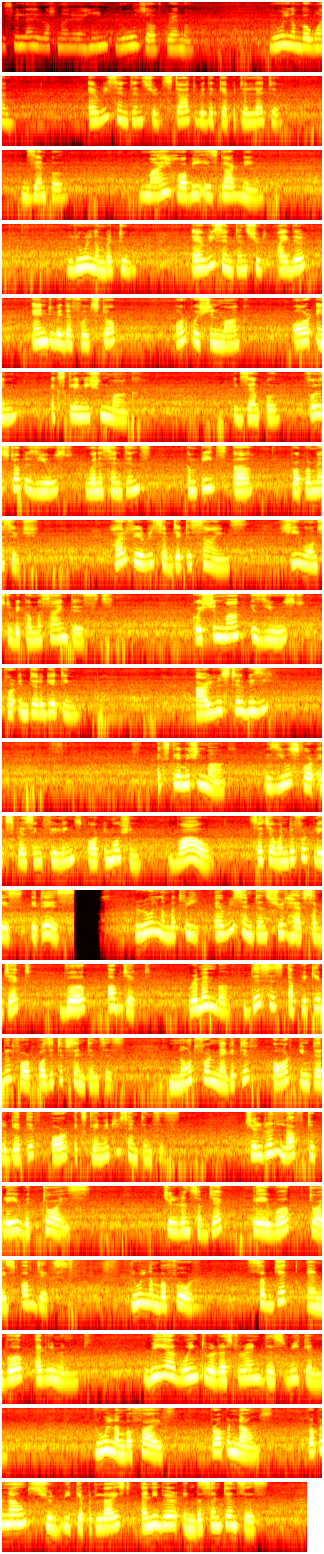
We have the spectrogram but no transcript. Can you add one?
Bismillahirrahmanirrahim. Rules of grammar. Rule number one Every sentence should start with a capital letter. Example My hobby is gardening. Rule number two Every sentence should either end with a full stop or question mark or an exclamation mark. Example Full stop is used when a sentence completes a proper message. Her favorite subject is science. She wants to become a scientist. Question mark is used for interrogating. Are you still busy? Exclamation mark is used for expressing feelings or emotion. Wow! Such a wonderful place it is. Rule number 3 Every sentence should have subject, verb, object. Remember, this is applicable for positive sentences, not for negative or interrogative or exclamatory sentences. Children love to play with toys. Children subject, play verb, toys objects. Rule number 4 Subject and verb agreement. We are going to a restaurant this weekend. Rule number 5 Proper nouns. Proper nouns should be capitalized anywhere in the sentences.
